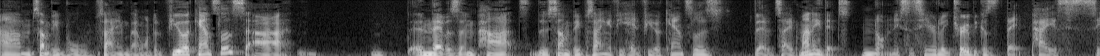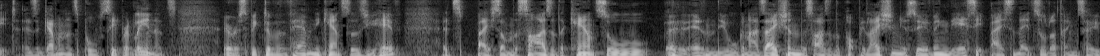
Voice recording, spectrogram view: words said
Um, some people saying they wanted fewer councillors, uh, and that was in part. There's some people saying if you had fewer councillors, that would save money. That's not necessarily true because that pay is set as a governance pool separately, and it's irrespective of how many councillors you have. It's based on the size of the council uh, and the organisation, the size of the population you're serving, the asset base, and that sort of thing. So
